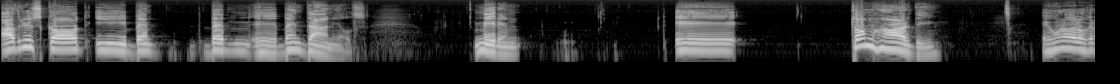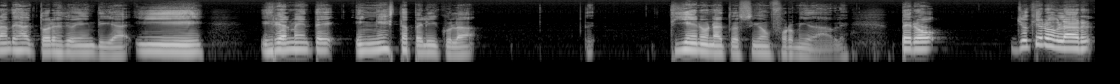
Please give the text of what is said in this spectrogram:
Andrew Scott y Ben, eh, Daniels. Miren, eh, Tom Hardy es uno de los grandes actores de hoy en día y, realmente en esta película tiene una actuación formidable. Pero yo quiero hablar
